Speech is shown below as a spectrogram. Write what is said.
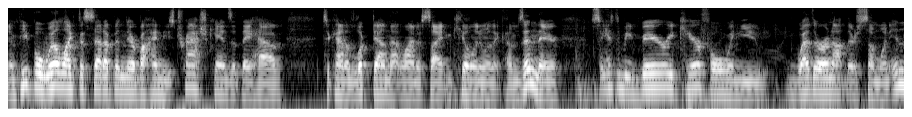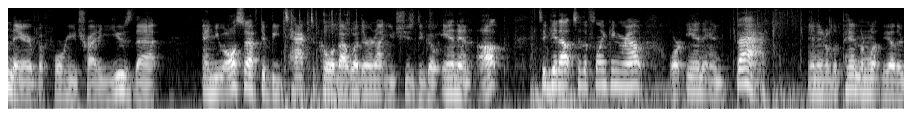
And people will like to set up in there behind these trash cans that they have to kind of look down that line of sight and kill anyone that comes in there. So you have to be very careful when you whether or not there's someone in there before you try to use that. And you also have to be tactical about whether or not you choose to go in and up to get out to the flanking route or in and back and it'll depend on what the other,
